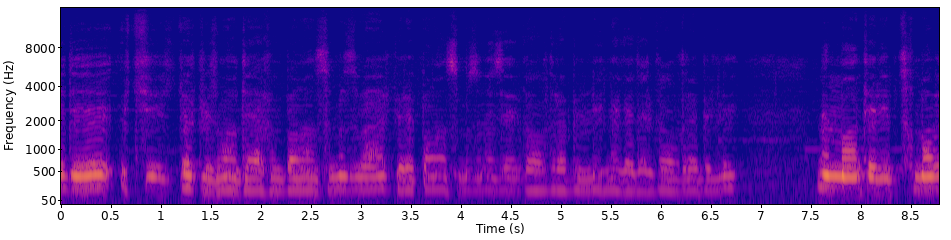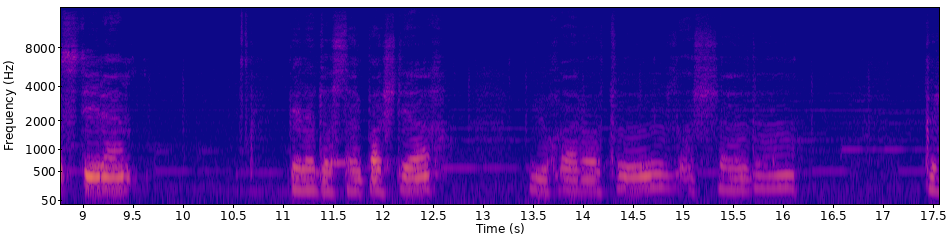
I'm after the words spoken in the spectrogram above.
ciddidir. 300-400 manata yaxın balansımız var. Görək balansımızı necə qaldıra bilirik, nə qədər qaldıra bilirik. Mən manat eləyib çıxmaq istəyirəm. Belə dostlar, başlayaq. Yuxarı 30, aşağıda 40.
